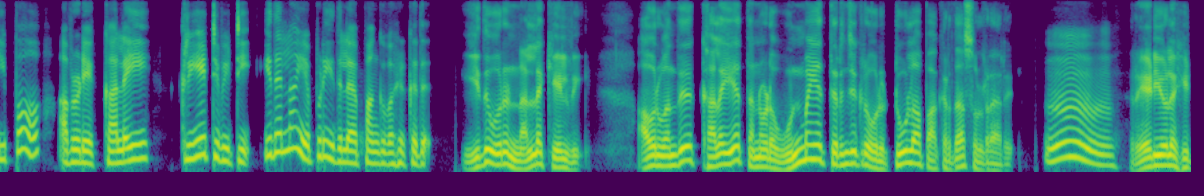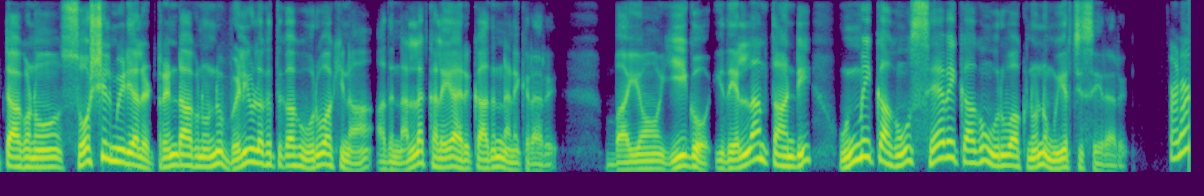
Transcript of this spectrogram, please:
இப்போ அவருடைய கலை கிரியேட்டிவிட்டி இதெல்லாம் எப்படி இதுல பங்கு வகிக்குது? இது ஒரு நல்ல கேள்வி. அவர் வந்து கலைய தன்னோட உண்மையை தெரிஞ்சுக்கிற ஒரு டூலா பார்க்கறதா சொல்றாரு. ரேடியோல ஹிட் ஆகணும் சோஷியல் மீடியால ட்ரெண்ட் ஆகணும்னு வெளி உலகத்துக்காக உருவாக்கினா அது நல்ல கலையா இருக்காதுன்னு நினைக்கிறாரு. பயம் ஈகோ இதெல்லாம் தாண்டி உண்மைக்காகவும் சேவைக்காகவும் உருவாக்கணும்னு முயற்சி செய்றாரு. ஆனா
